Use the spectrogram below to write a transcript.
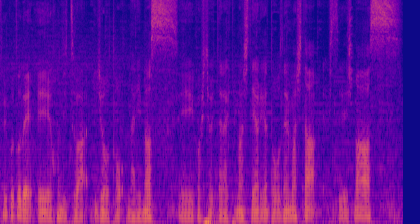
ということで、えー、本日は以上となります、えー、ご視聴いただきましてありがとうございました。失礼します。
